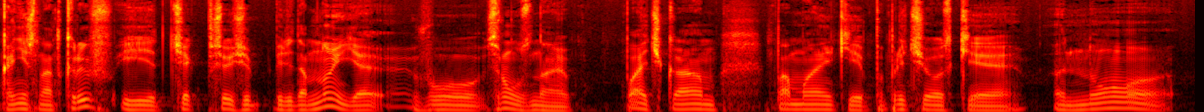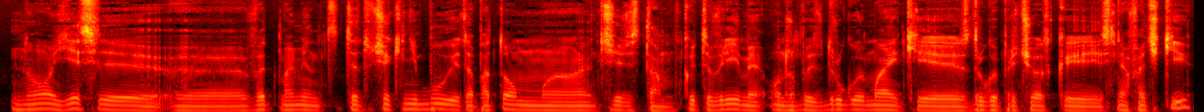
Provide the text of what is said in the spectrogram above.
конечно, открыв, и человек все еще передо мной, я его все равно узнаю по очкам, по майке, по прическе. Но, но если э, в этот момент этот человек не будет, а потом э, через там какое-то время он же будет в другой майке, с другой прической, сняв очки,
